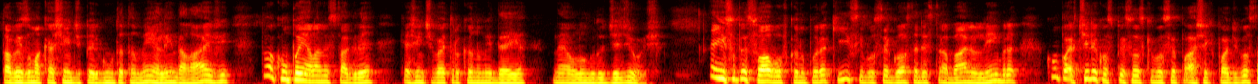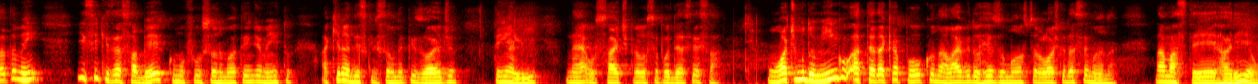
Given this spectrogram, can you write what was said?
talvez uma caixinha de pergunta também, além da live. Então acompanhe lá no Instagram, que a gente vai trocando uma ideia né, ao longo do dia de hoje. É isso, pessoal. Vou ficando por aqui. Se você gosta desse trabalho, lembra, compartilha com as pessoas que você acha que pode gostar também. E se quiser saber como funciona o meu atendimento, aqui na descrição do episódio tem ali né, o site para você poder acessar. Um ótimo domingo, até daqui a pouco na live do Resumão Astrológico da Semana. Namastê, Harion.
